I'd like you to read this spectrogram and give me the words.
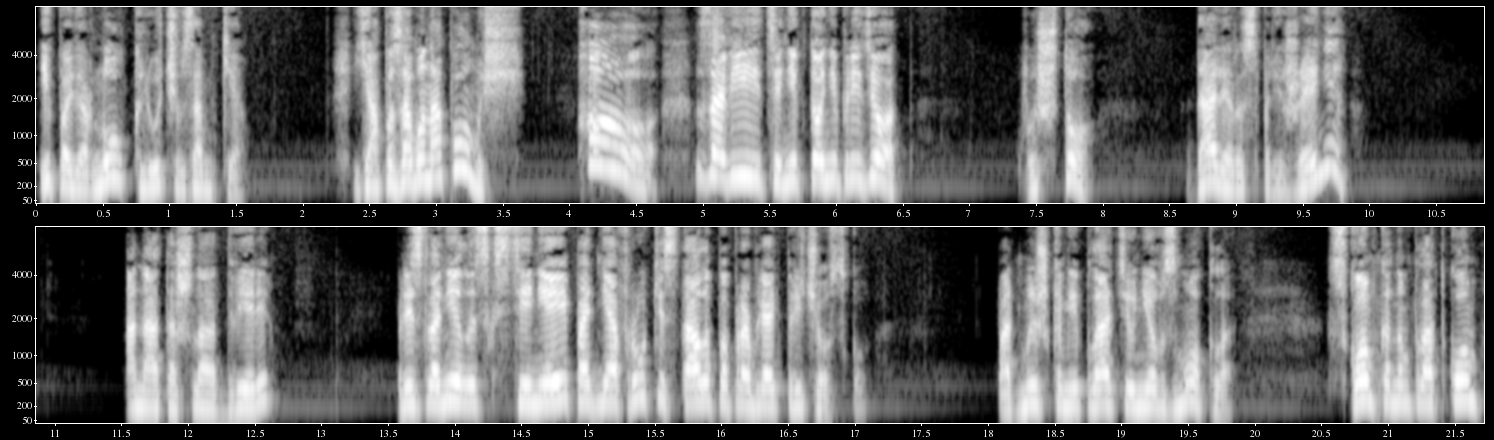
и повернул ключ в замке. — Я позову на помощь. — Хо! Зовите, никто не придет. — Вы что, дали распоряжение? Она отошла от двери, прислонилась к стене и, подняв руки, стала поправлять прическу. Под мышками платья у нее взмокло. Скомканным платком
